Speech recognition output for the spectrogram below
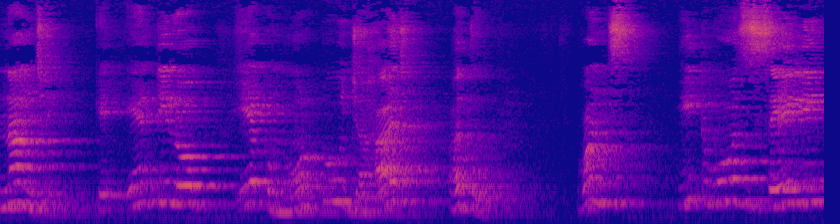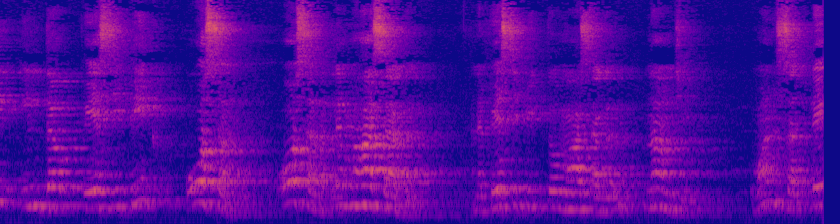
નામ છે. કે એન્ટીલોપ એક મોટું જહાજ હતું once it was sailing in the pacific ocean ocean એટલે મહાસાગર અને પેસિફિક તો મહાસાગર નામ છે once એટલે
